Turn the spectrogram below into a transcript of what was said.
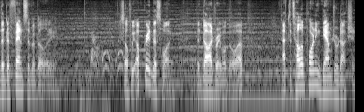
the defensive ability. So if we upgrade this one, the dodge rate will go up. After teleporting, damage reduction.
